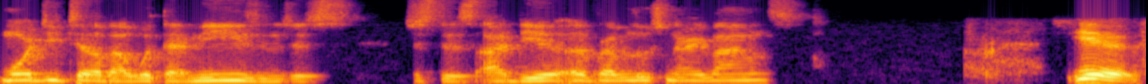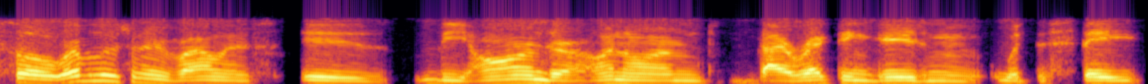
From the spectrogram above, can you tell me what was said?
more detail about what that means and just just this idea of revolutionary violence? Yeah, so revolutionary violence is the armed or unarmed direct engagement with the state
